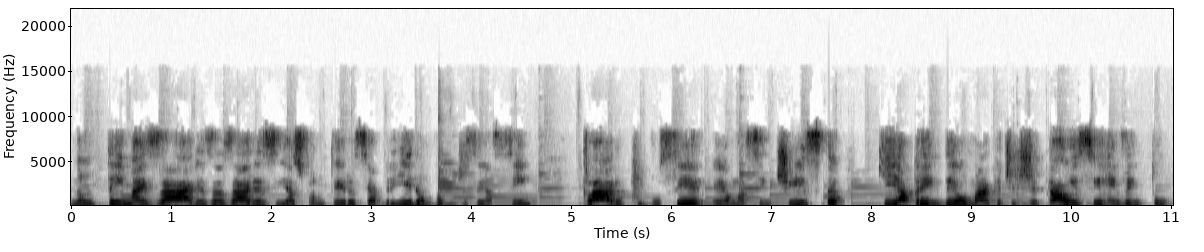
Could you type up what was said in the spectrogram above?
não tem mais áreas, as áreas e as fronteiras se abriram, vamos dizer assim. Claro que você é uma cientista que aprendeu marketing digital e se reinventou.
